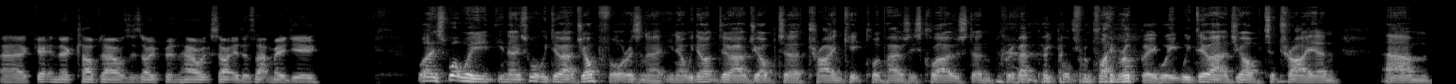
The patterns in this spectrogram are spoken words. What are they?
uh, getting their club houses open. How excited has that made you? Well, it's what we, you know, it's what we do our job for, isn't it? You know, we don't do our job to try and keep clubhouses closed and prevent people from playing rugby. We we do our job to try and, um,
